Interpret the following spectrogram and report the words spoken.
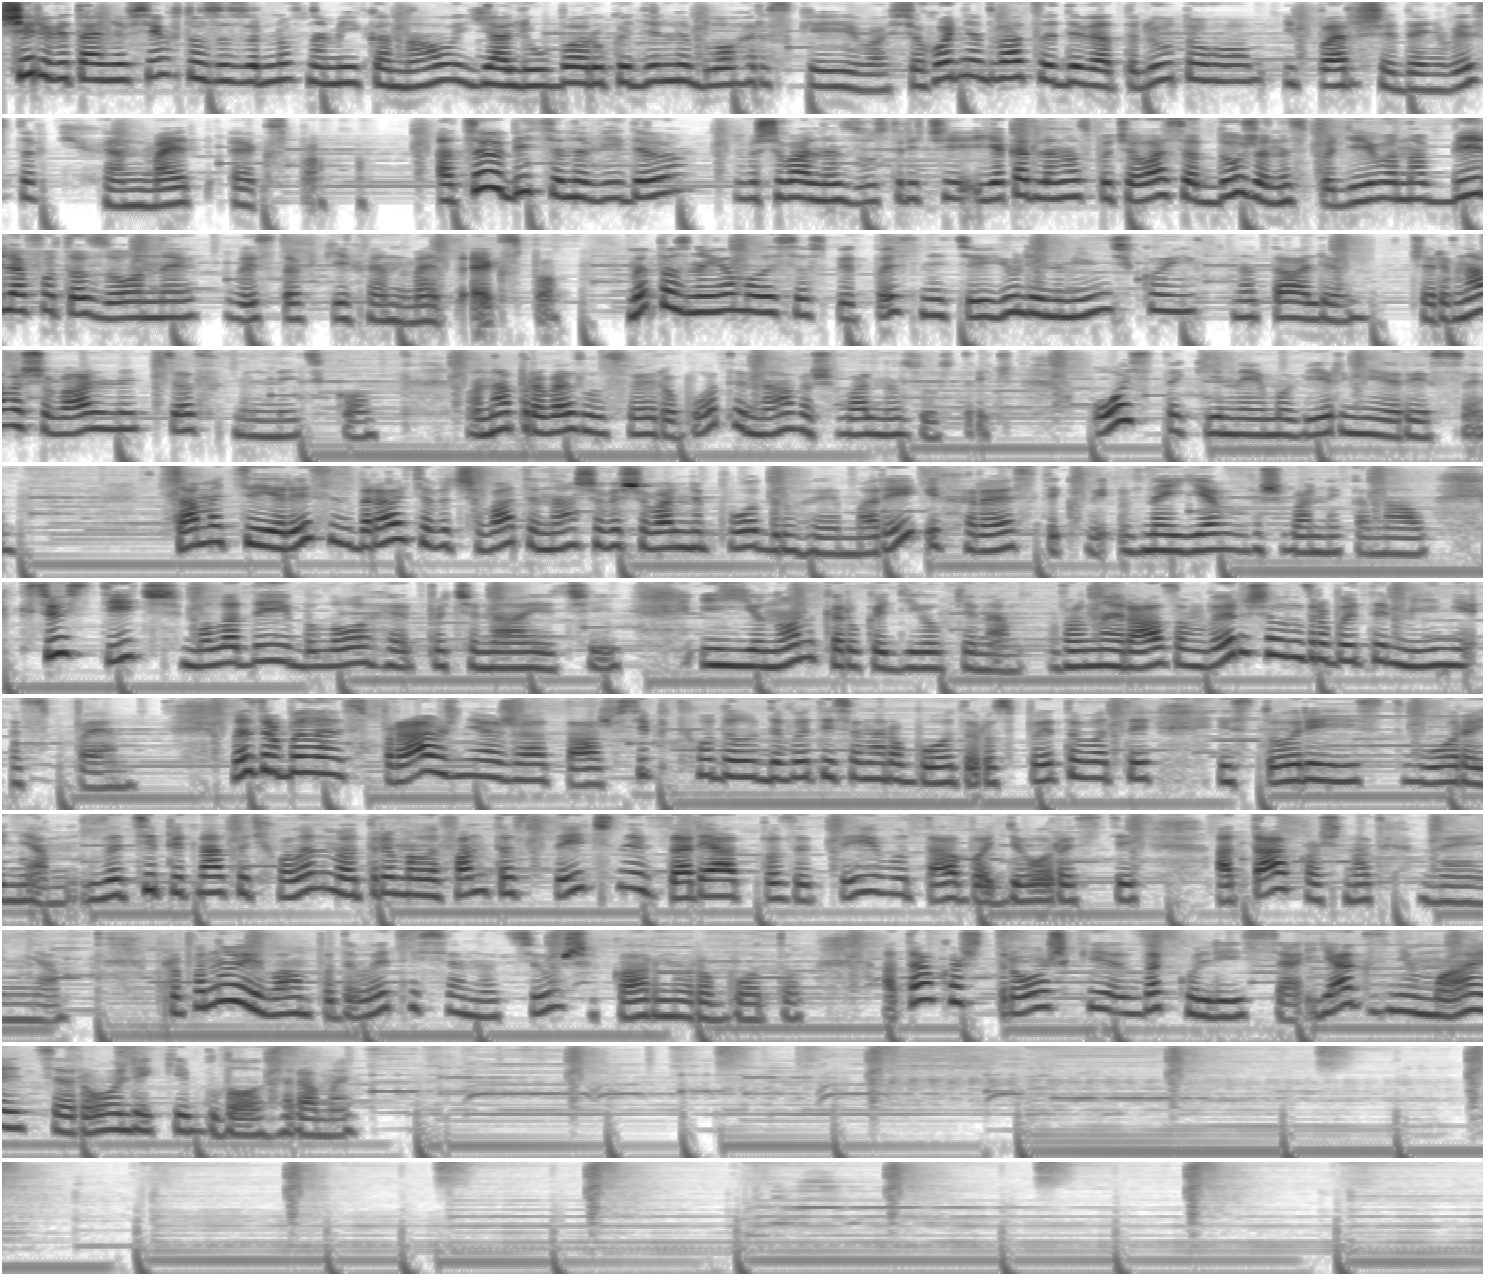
Щирі вітання всім, хто зазирнув на мій канал. Я Люба, рукодільний блогер з Києва. Сьогодні 29 лютого і перший день виставки Handmade Expo. А це обіцяне відео вишивальної зустрічі, яка для нас почалася дуже несподівано біля фотозони виставки Handmade Expo. Ми познайомилися з підписницею Юлією Мінською Наталією, чарівна вишивальниця з Хмельницького. Вона привезла свої роботи на вишивальну зустріч. Ось такі неймовірні риси. Саме ці риси збираються вишивати наші вишивальні подруги Мари і Хрестик. В неї є вишивальний канал. Ксю Стіч, молодий блогер, починаючий, і Юнонка Рукоділкіна. Вони разом вирішили зробити міні-СП. Ми зробили справжній ажіотаж. Всі підходили дивитися на роботу, розпитувати історії створення. За ці 15 хвилин ми отримали фантастичний заряд позитиву та бадьорості, а також натхнення. Пропоную вам подивитися на цю шикарну роботу, а також трошки за кулісся, як знімаються ролики блогерами.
